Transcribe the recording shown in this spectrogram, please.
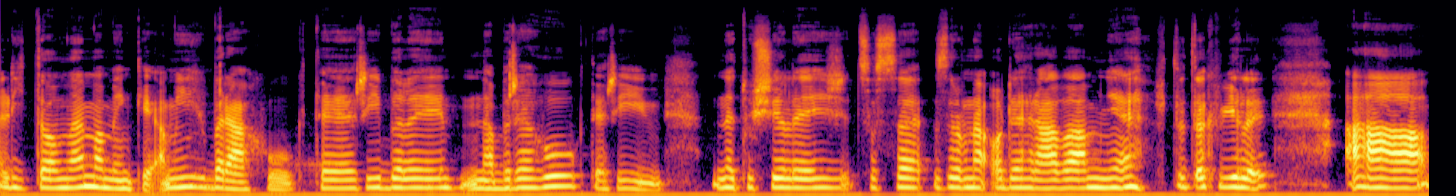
líto mé maminky a mých bráchů, kteří byli na břehu, kteří netušili, co se zrovna odehrává mě v tuto chvíli. A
